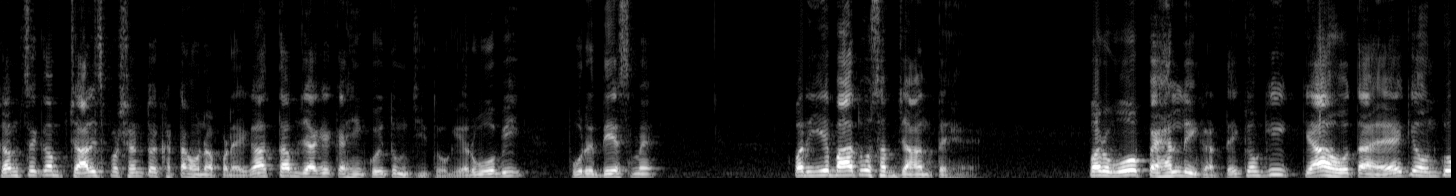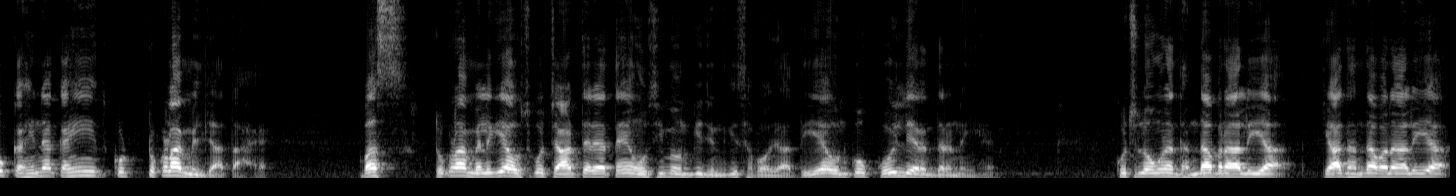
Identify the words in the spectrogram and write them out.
कम से कम चालीस परसेंट तो इकट्ठा होना पड़ेगा, तब जाके कहीं कोई तुम जीतोगे, और वो भी पूरे देश में। पर ये बात वो सब जानते हैं, पर वो पहल नहीं करते, क्योंकि क्या होता है कि उनको कहीं ना कहीं टुकड़ा मिल जाता है। बस टुकड़ा मिल गया, उसको चाटते रहते हैं, उसी में उनकी ज़िंदगी सफल हो जाती है, उनको कोई लेना देना नहीं है। कुछ लोगों ने धंधा बना लिया, क्या धंधा बना लिया?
